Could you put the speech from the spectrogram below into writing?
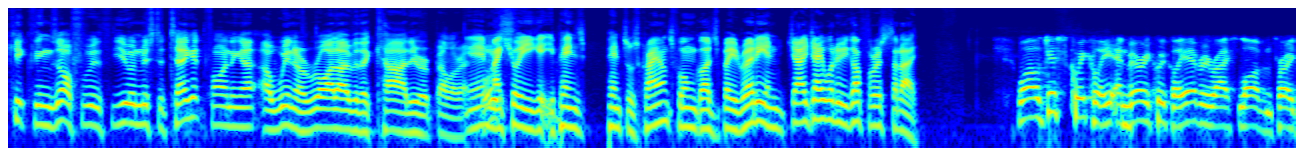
kick things off with you and Mr. Taggart finding a, a winner right over the card here at Ballarat. Yeah, boys. make sure you get your pens, pencils, crayons, form guides be ready. And JJ, what have you got for us today? Well, just quickly and very quickly, every race live and free,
